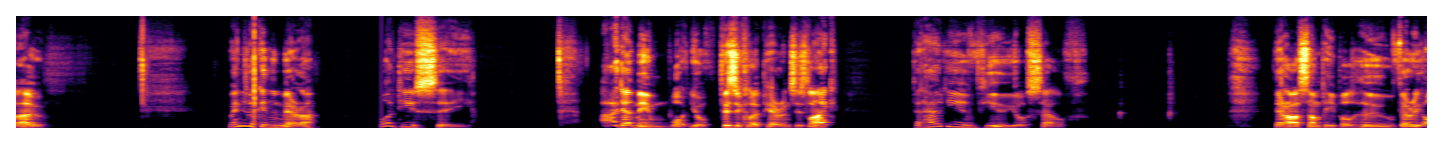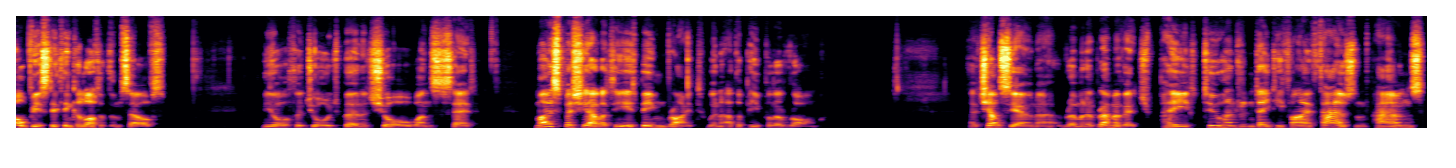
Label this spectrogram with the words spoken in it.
Hello. When you look in the mirror, what do you see? I don't mean what your physical appearance is like, but how do you view yourself? There are some people who very obviously think a lot of themselves. The author George Bernard Shaw once said, My speciality is being right when other people are wrong. A Chelsea owner, Roman Abramovich, paid £285,000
